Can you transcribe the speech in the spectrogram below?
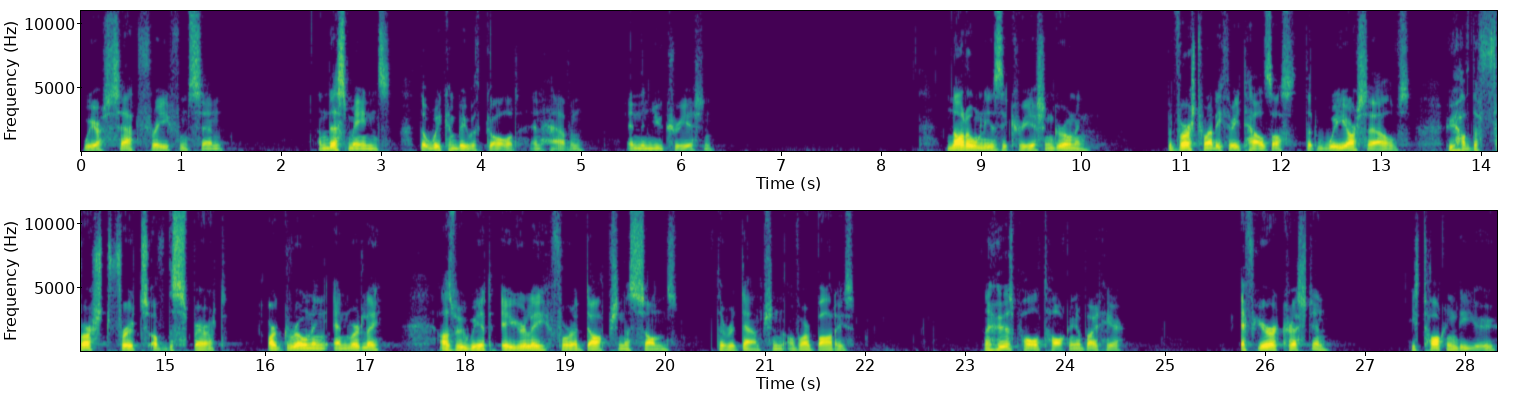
we are set free from sin, and this means that we can be with God in heaven in the new creation. Not only is the creation groaning, but verse 23 tells us that we ourselves, who have the first fruits of the Spirit, are groaning inwardly as we wait eagerly for adoption as sons, the redemption of our bodies. Now, who is Paul talking about here? If you're a Christian, he's talking to you.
